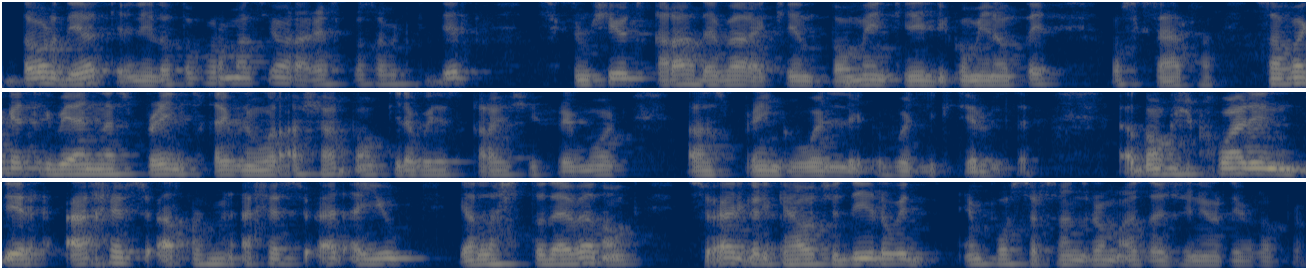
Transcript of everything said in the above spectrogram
الدور ديالك يعني l'auto-formation راه responsabilité ديالك خصك تمشي وتقرا دابا راه كاين ال domaine كاين les communities وخصك تعرفها. صافا قالت لك بأن Spring تقريبا هو الأشهر donc إلا بغيتي تقرا شي framework راه Spring هو اللي هو اللي كثير بزاف. donc je crois غادي ندير آخر سؤال قبل من آخر سؤال أيوب يلا حطوا دابا. donc سؤال قال لك how to deal with imposter syndrome as a junior developer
